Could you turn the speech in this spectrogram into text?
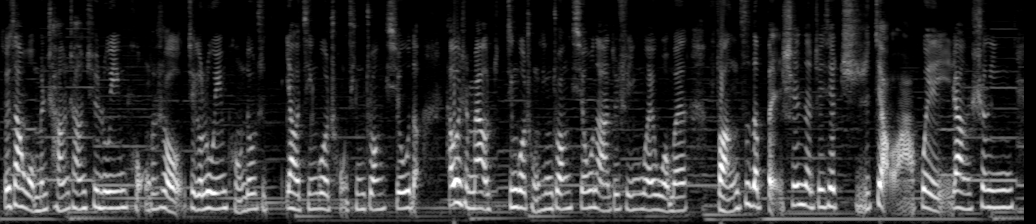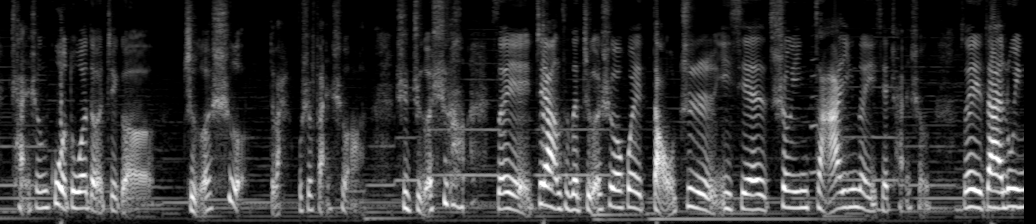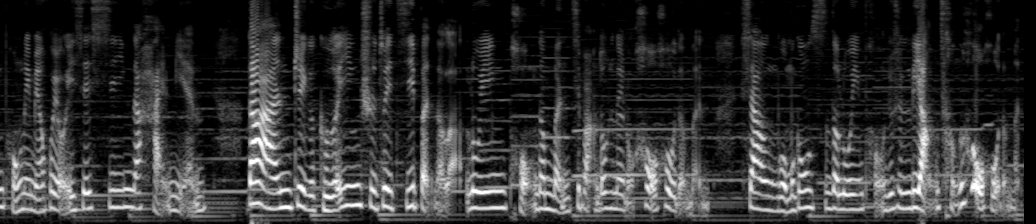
就像我们常常去录音棚的时候，这个录音棚都是要经过重新装修的。它为什么要经过重新装修呢？就是因为我们房子的本身的这些直角啊，会让声音产生过多的这个折射。对吧？不是反射啊，是折射，所以这样子的折射会导致一些声音杂音的一些产生。所以在录音棚里面会有一些吸音的海绵，当然这个隔音是最基本的了。录音棚的门基本上都是那种厚厚的门，像我们公司的录音棚就是两层厚厚的门。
